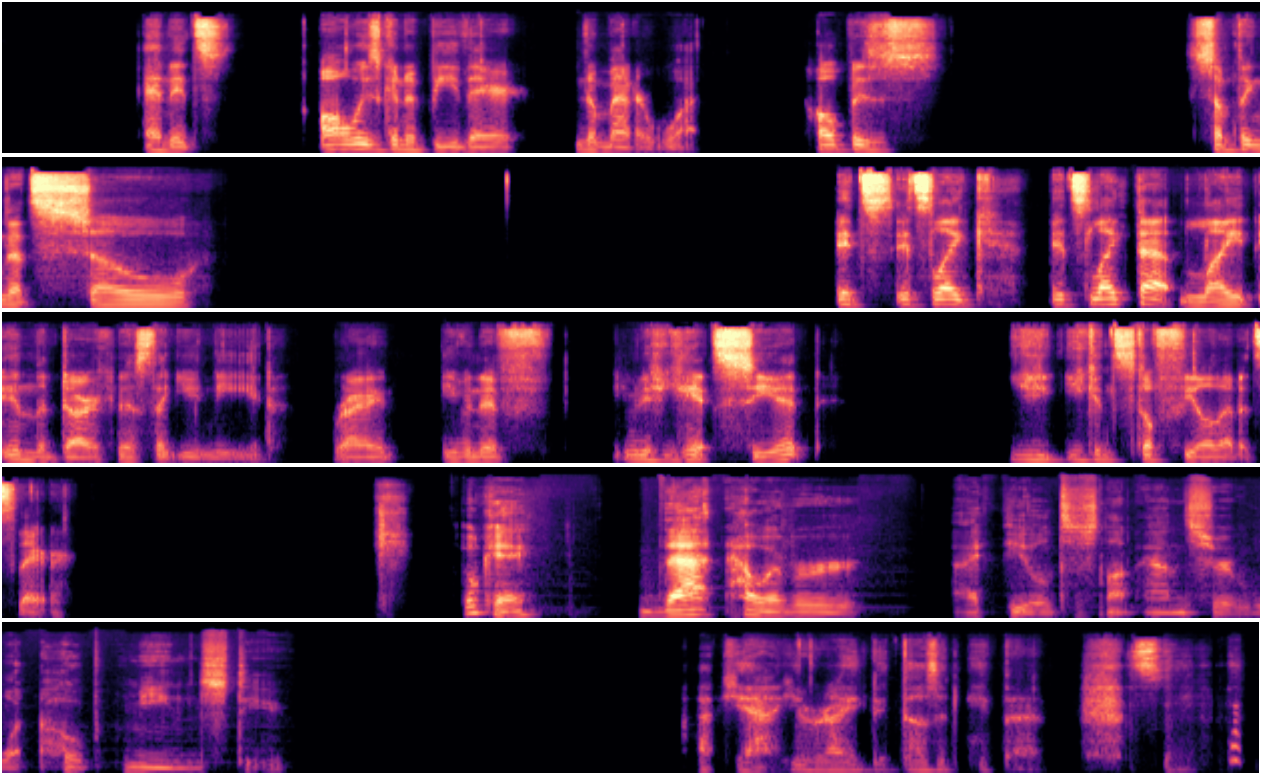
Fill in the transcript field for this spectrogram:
and it's always going to be there no matter what. Hope is something that's so it's it's like it's like that light in the darkness that you need, right? Even if even if you can't see it, you you can still feel that it's there. Okay. That, however, I feel does not answer what hope means to you. Uh, yeah, you're right. It doesn't mean that.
